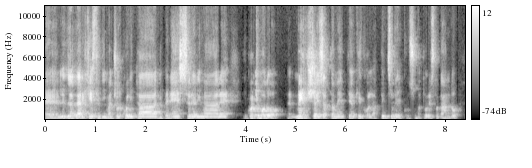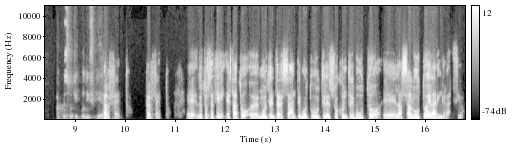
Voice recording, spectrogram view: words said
eh, la, la, richiesta di maggior qualità, di benessere animale, in qualche modo eh, matcha esattamente anche con l'attenzione che il consumatore sta dando a questo tipo di filiera. Perfetto, perfetto. Eh, dottor Sattini, è stato eh, molto interessante, molto utile il suo contributo, la saluto e la ringrazio.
